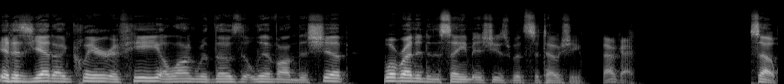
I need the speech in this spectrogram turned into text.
is yet unclear if he, along with those that live on this ship, will run into the same issues with Satoshi. Okay. So,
